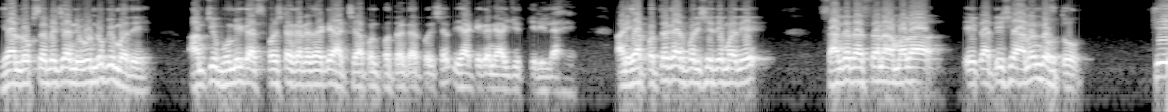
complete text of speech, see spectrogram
ह्या लोकसभेच्या निवडणुकीमध्ये आमची भूमिका स्पष्ट करण्यासाठी आजची आपण पत्रकार परिषद या ठिकाणी आयोजित केलेली आहे. आणि ह्या पत्रकार परिषदेमध्ये सांगत असताना आम्हाला एक अतिशय आनंद होतो की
